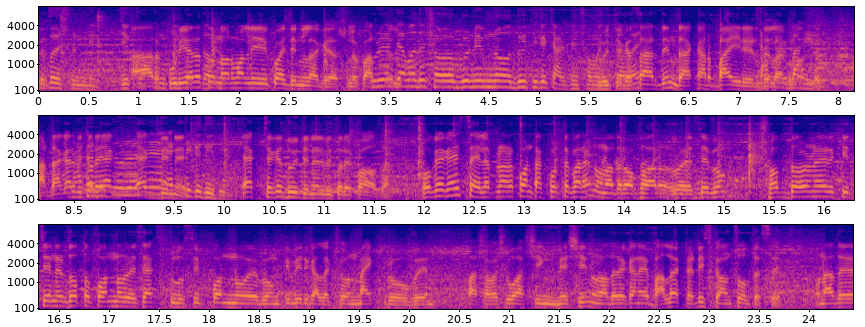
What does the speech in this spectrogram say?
প্রিপারেশন নিই যে আর কুরিয়ারে তো। নরমালি লাগে আসলে কুরিয়ারে আমাদের সর্বনিম্ন দুই থেকে চার দিন সময় 2 থেকে হয়। চার দিন ঢাকার বাইরের জেলাগুলো আর ঢাকার ভিতরে এক এক দিন। এক থেকে দুই দিনের ভিতরে পাওয়া যায় ওকে গাইস চাইলে আপনারা কন্টাক্ট করতে পারেন ওনাদের অফার রয়েছে এবং সব ধরনের কিচেনের যত পণ্য রয়েছে এক্সক্লুসিভ পণ্য এবং টিভির কালেকশন মাইক্রো ওভেন পাশাপাশি ওয়াশিং মেশিন ওনাদের এখানে ভালো একটা ডিসকাউন্ট চলতেছে। ওনাদের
